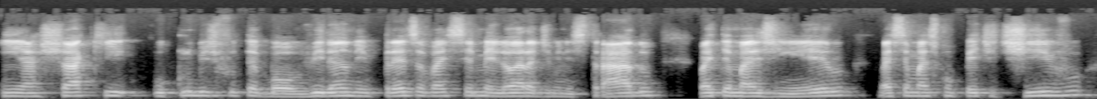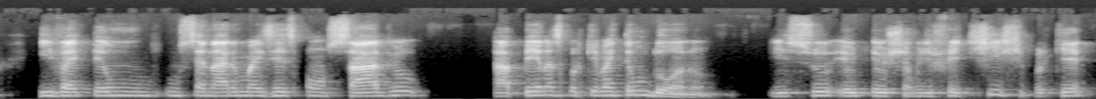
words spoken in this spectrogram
em achar que o clube de futebol, virando empresa, vai ser melhor administrado, vai ter mais dinheiro, vai ser mais competitivo e vai ter um, um cenário mais responsável apenas porque vai ter um dono. Isso eu, eu chamo de fetiche, porque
